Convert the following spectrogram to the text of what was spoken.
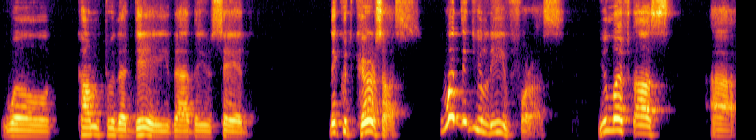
will come to the day that they said they could curse us. What did you leave for us? You left us a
